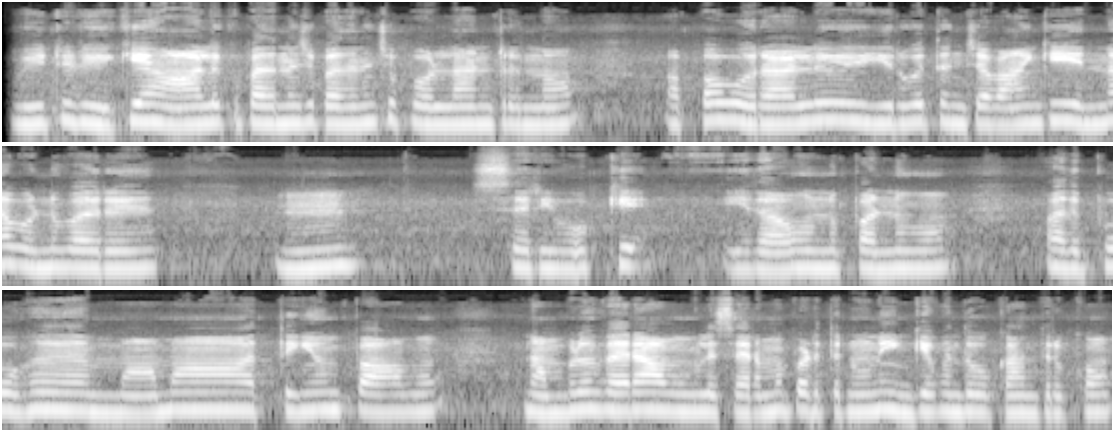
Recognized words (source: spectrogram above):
வீட்டு லீவுக்கே ஆளுக்கு பதினஞ்சு பதினஞ்சு போடலான்ட்டு இருந்தோம். அப்பா ஒரு ஆள் இருபத்தஞ்சை வாங்கி என்ன பண்ணுவார்? ம் சரி ஓகே. ஏதாவது ஒன்று பண்ணுவோம். அது போக மாமா அத்தையும் பாவம். நம்மளும் வேற அவங்கள சிரமப்படுத்தணும்னு இங்கே வந்து உட்காந்துருக்கோம்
